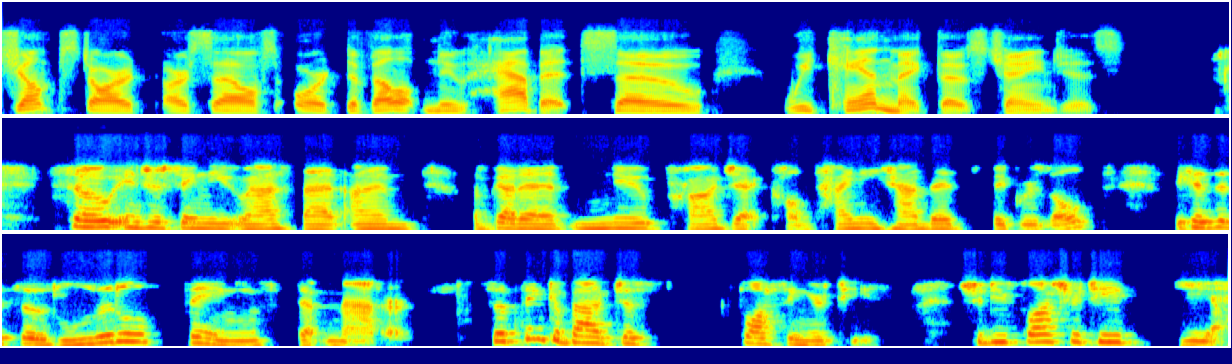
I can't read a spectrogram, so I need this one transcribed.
jumpstart ourselves or develop new habits so we can make those changes so interesting that you asked that. I'm, I've got a new project called Tiny Habits, Big Results, because it's those little things that matter. So think about just flossing your teeth. Should you floss your teeth? Yes.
